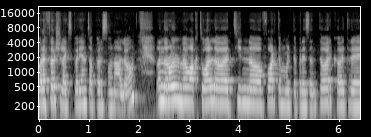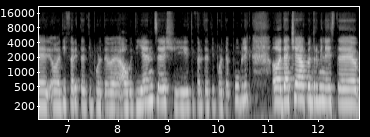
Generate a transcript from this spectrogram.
refer și la experiența personală, în rolul meu actual uh, țin uh, foarte multe prezentări către uh, diferite tipuri de audiențe și diferite tipuri de public. De aceea, pentru mine este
